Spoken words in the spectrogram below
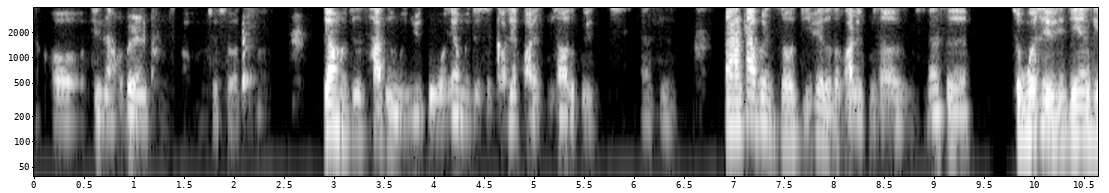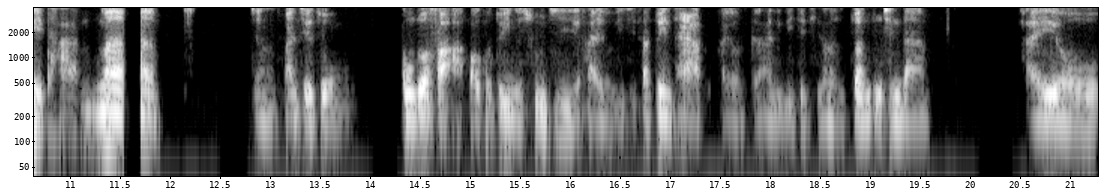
然后经常会被人吐槽，就说怎么要么就是差生文具多，要么就是搞些花里胡哨的鬼东西。但是当然大部分时候的确都是花里胡哨的东西，但是总归是有些经验可以谈。那像番茄钟、工作法，包括对应的书籍，还有一些对应的 App，还有跟艾丽丽姐提到的专注清单，还有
